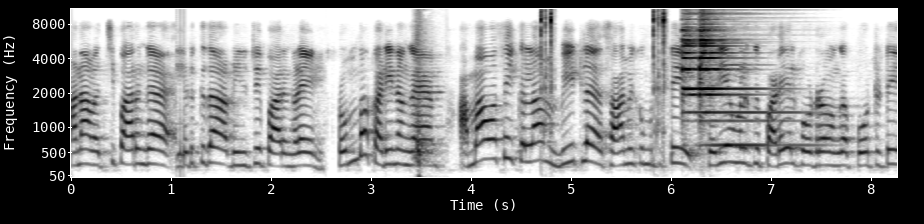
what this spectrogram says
ஆனா வச்சு பாருங்க. எடுக்குதா அப்படின்ட்டு பாருங்களேன். ரொம்ப கடினங்க. அமாவாசைக்கெல்லாம் வீட்டுல சாமி கும்பிட்டுட்டு பெரியவங்களுக்கு படையல் போடுறவங்க போட்டுட்டு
